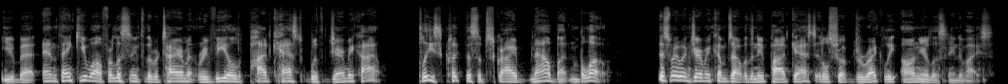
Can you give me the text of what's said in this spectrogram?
You bet. And thank you all for listening to the Retirement Revealed podcast with Jeremy Kyle. Please click the subscribe now button below. This way, when Jeremy comes out with a new podcast, it'll show up directly on your listening device.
